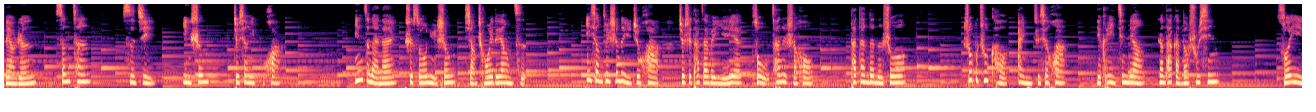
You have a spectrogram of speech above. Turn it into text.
两人三餐、四季、一生，就像一幅画。英子奶奶是所有女生想成为的样子。印象最深的一句话，就是她在为爷爷做午餐的时候。她淡淡的说：“说不出口爱你这些话，也可以尽量让他感到舒心。所以，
